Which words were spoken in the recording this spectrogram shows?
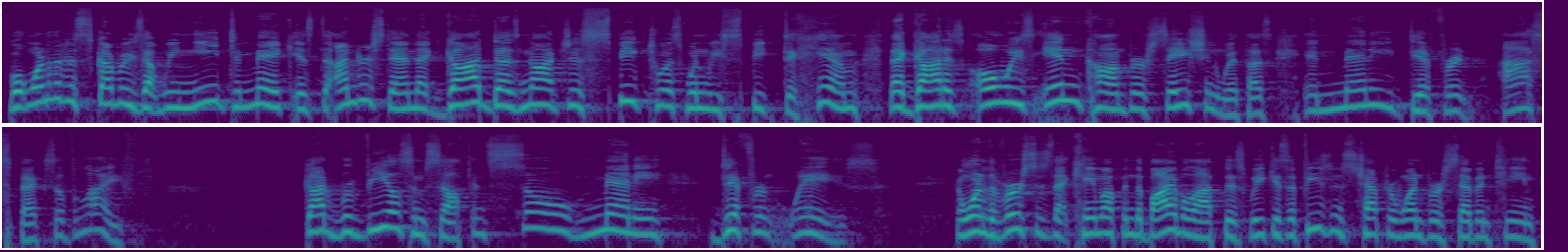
But one of the discoveries that we need to make is to understand that God does not just speak to us when we speak to Him, that God is always in conversation with us in many different aspects of life. God reveals Himself in so many different ways. And one of the verses that came up in the Bible app this week is Ephesians chapter 1 verse 17.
